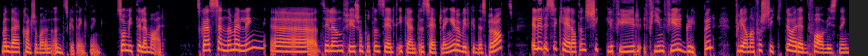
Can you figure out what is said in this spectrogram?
men det er kanskje bare en ønsketenkning. Så mitt dilemma er skal jeg sende melding eh, til en fyr som potensielt ikke er interessert lenger og virker desperat, eller risikere at en skikkelig fyr, fin fyr glipper fordi han er forsiktig og er redd for avvisning?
